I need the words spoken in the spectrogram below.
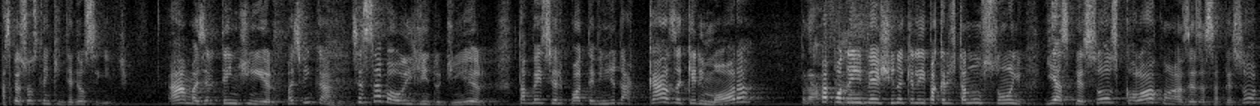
As pessoas têm que entender o seguinte. Ah, mas ele tem dinheiro. Mas vem cá, você sabe a origem do dinheiro? Talvez ele pode ter vendido a casa que ele mora para poder investir naquele para acreditar num sonho. E as pessoas colocam, às vezes, essa pessoa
